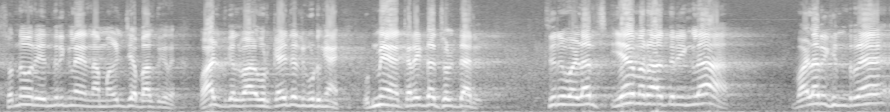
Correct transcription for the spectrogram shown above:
சொன்னவர் எந்திரிங்களேன் நான் மகிழ்ச்சியாக பார்த்துக்கிறேன். வாழ்த்துக்கள். வா- ஒரு கைத்தட்டி கொடுங்க. உண்மையை கரெக்டாக சொல்லிட்டாரு. திருவளர் ஏன் வராது தெரியுங்களா? வளர்கின்ற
